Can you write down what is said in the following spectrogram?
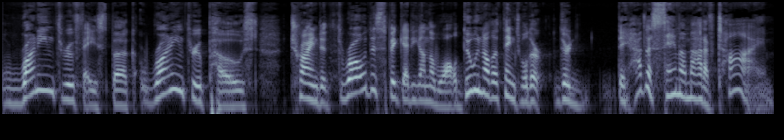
running through Facebook, running through post, trying to throw the spaghetti on the wall, doing all the things. Well, they're they're they have the same amount of time,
